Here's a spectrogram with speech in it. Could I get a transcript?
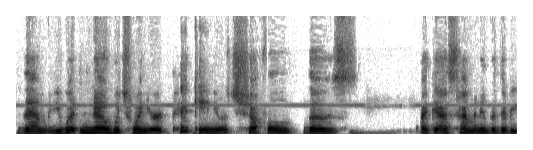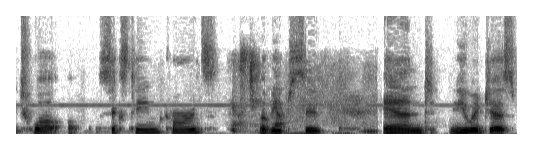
them. You wouldn't know which one you're picking. You would shuffle those, I guess, how many would there be? 12, 16 cards 16, of each suit. And you would just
